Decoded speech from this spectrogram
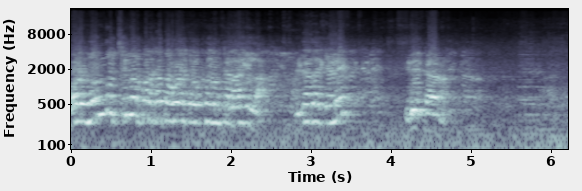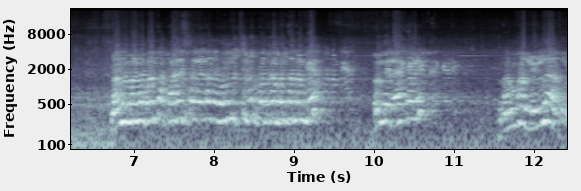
ಬಟ್ ಒಂದು ಚಿನ್ನ ಪದಕ ತಗೊಳ್ಳಕ್ಕೆ ಹೋಗ್ತಾ ನಮ್ಮ ಕೈಲಿ ಆಗಿಲ್ಲ. ಬಿಕಾದ ಕೇಳಿ, ಇದೇ ಕಾರಣ. ನನ್ನ ಮನೆ ಬಂದ ಏನಾದ್ರು ಒಂದು ಚಿನ್ನ ಪದಕ ಬಂದ ನಮ್ಗೆ? ಒಂದಿಲ್ಲ ಯಾಕೆ ಹೇಳಿ? ನಮ್ಮಲ್ಲಿ ಇಲ್ಲ ಅದು.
